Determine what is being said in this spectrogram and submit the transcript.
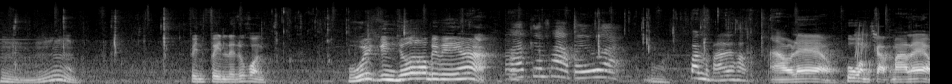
อืมฟินฟินๆเลยทุกคนอุ้ยกินเยอะแล้วบีบีอะมากินผักไปด้วย ป้อนหมาป้าเลยค่ะ เอาแล้ว ผู้กำกับมาแล้ว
